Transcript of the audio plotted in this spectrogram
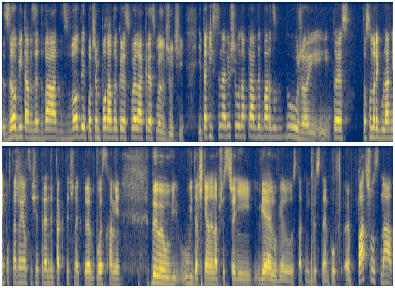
zrobi tam ze dwa z wody, po czym poda do Cresswella, Cresswell wrzuci. I takich scenariuszy było naprawdę bardzo dużo i, i to jest to są regularnie powtarzające się trendy taktyczne, które w West Hamie były uwidaczniane na przestrzeni wielu, wielu ostatnich występów. E, patrząc na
